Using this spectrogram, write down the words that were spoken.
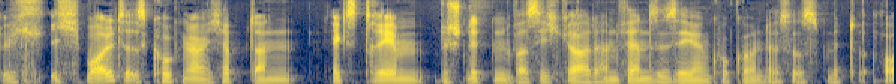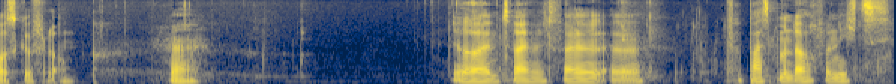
ich, ich wollte es gucken, aber ich habe dann extrem beschnitten, was ich gerade an Fernsehserien gucke und das ist mit rausgeflogen. Ja. Ja, im Zweifelsfall äh, verpasst man da auch von nichts.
